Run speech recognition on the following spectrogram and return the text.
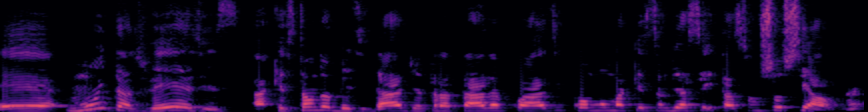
é, muitas vezes a questão da obesidade é tratada quase como uma questão de aceitação social. Né?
